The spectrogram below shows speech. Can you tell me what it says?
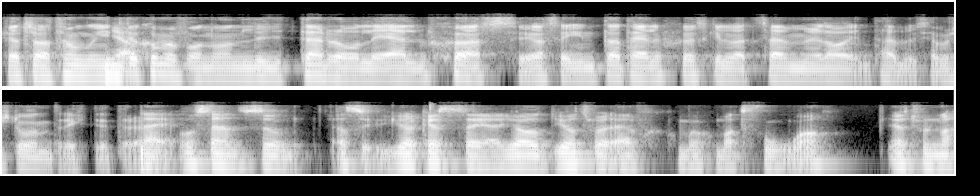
För jag tror att hon inte ja. kommer få någon liten roll i Älvsjös. Jag säger inte att Älvsjö skulle vara ett sämre lag än Täby, så jag förstår inte riktigt det. Nej, och sen så, alltså, jag kan säga, jag, jag tror att Älvsjö kommer komma tvåa. Jag tror,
